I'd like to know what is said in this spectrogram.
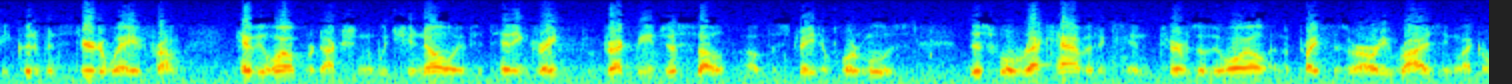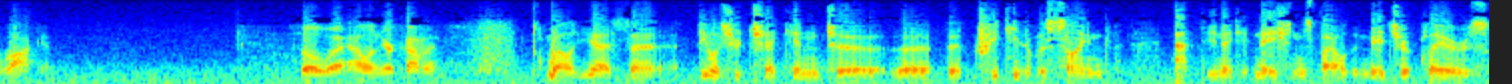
it could have been steered away from heavy oil production, which you know if it's heading directly just south of the Strait of Hormuz, this will wreak havoc in terms of the oil, and the prices are already rising like a rocket. So, uh, Alan, your comments? Well, yes, uh, people should check into the, the treaty that was signed at the United Nations by all the major players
